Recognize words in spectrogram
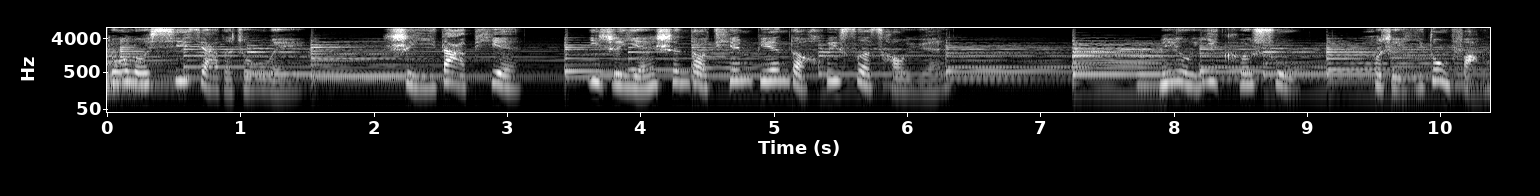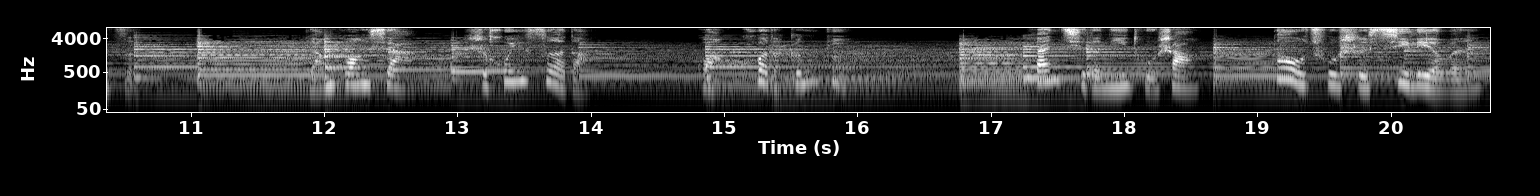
多罗西家的周围是一大片一直延伸到天边的灰色草原，没有一棵树或者一栋房子。阳光下是灰色的、广阔的耕地。翻起的泥土上，到处是细裂纹。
